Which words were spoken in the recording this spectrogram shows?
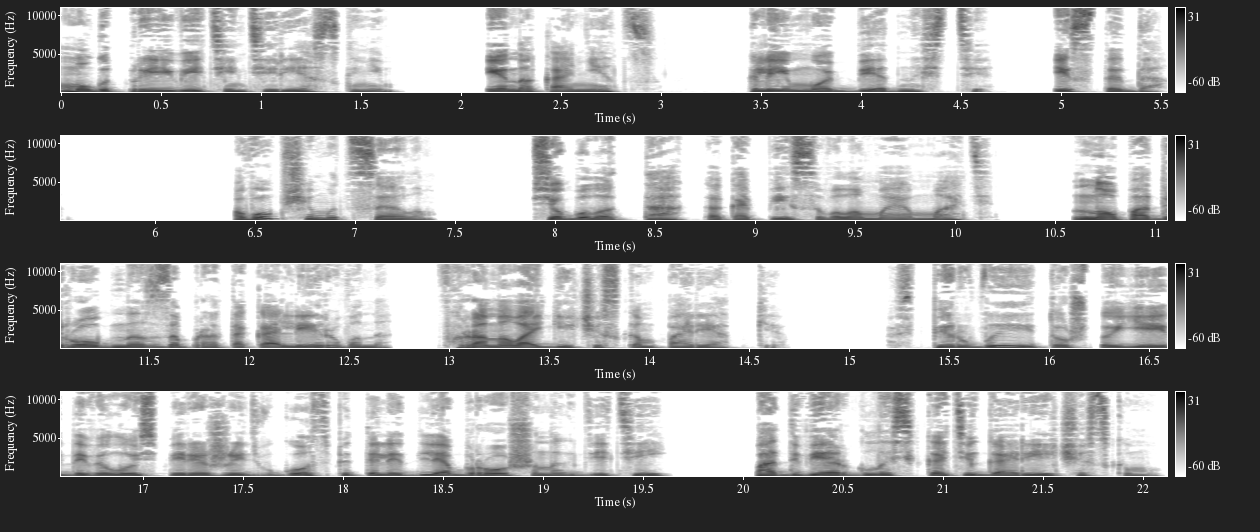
могут проявить интерес к ним, и, наконец, клеймо бедности и стыда. В общем и целом, все было так, как описывала моя мать, но подробно запротоколировано в хронологическом порядке. Впервые то, что ей довелось пережить в госпитале для брошенных детей, подверглось категорическому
